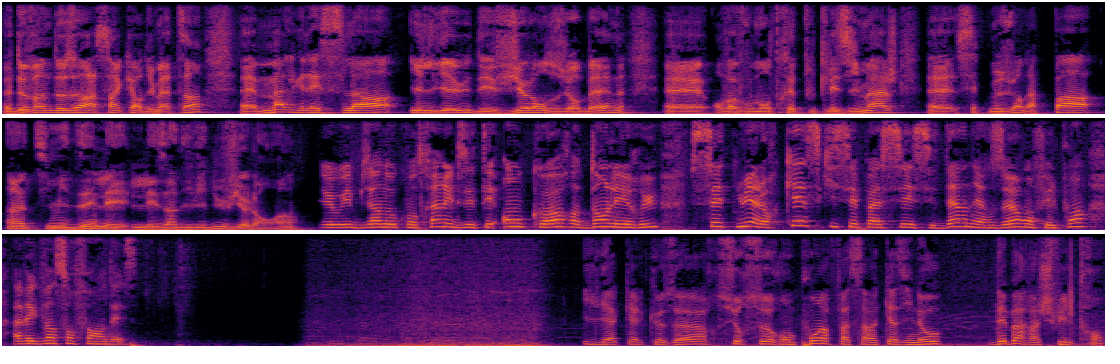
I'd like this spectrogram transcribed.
de 22h à 5h du matin. Euh, malgré cela, il y a eu des violences urbaines. Euh, on va vous montrer toutes les images. Cette mesure n'a pas intimidé les, individus violents. Hein. Et oui, bien au contraire, ils étaient encore dans les rues cette nuit. Alors qu'est-ce qui s'est passé ces dernières heures? On fait le point avec Vincent Fernandez. Il y a quelques heures, sur ce rond-point face à un casino, des barrages filtrants.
